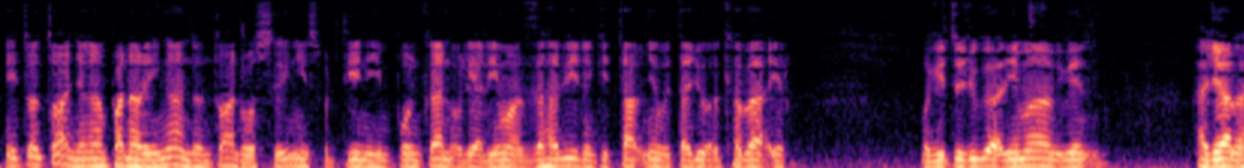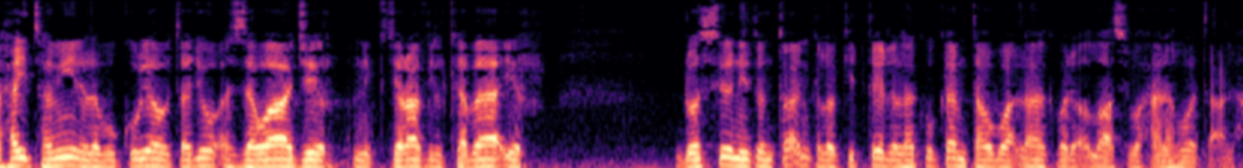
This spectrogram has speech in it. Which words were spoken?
Ini tuan-tuan jangan pandang ringan Tuan-tuan. Dosa ini seperti ini Himpunkan oleh Al-Imam Zahabi dan kitabnya bertajuk Al-Kabair. Begitu juga Al-Imam Ibn Hajar Al-Haytami dalam buku dia bertajuk Az-Zawajir Niktirafil Kabair. Dosa ni tuan-tuan Kalau kita dah lakukan Taubatlah kepada Allah Subhanahu Wa Taala.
